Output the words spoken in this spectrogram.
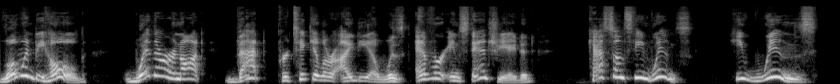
lo and behold, whether or not that particular idea was ever instantiated, Cass Sunstein wins. He wins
